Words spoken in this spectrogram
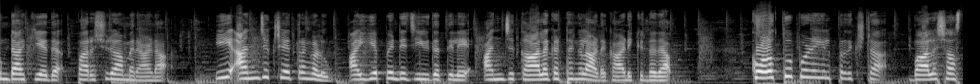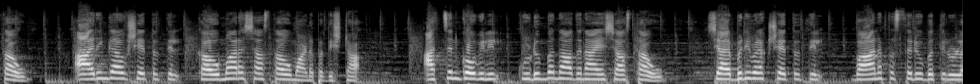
ഉണ്ടാക്കിയത് പരശുരാമനാണ്. ഈ അഞ്ച് ക്ഷേത്രങ്ങളും അയ്യപ്പന്റെ ജീവിതത്തിലെ അഞ്ച് കാലഘട്ടങ്ങളാണ് കാണിക്കുന്നത്. കൊളത്തൂപ്പുഴയിൽ പ്രതിഷ്ഠ ബാലശാസ്താവും ആര്യങ്കാവ് ക്ഷേത്രത്തിൽ കൗമാരശാസ്താവുമാണ് പ്രതിഷ്ഠ. അച്ചൻകോവിലിൽ കുടുംബനാഥനായ ശാസ്താവും ശബരിമല ക്ഷേത്രത്തിൽ വാനപ്രസ്ഥ രൂപത്തിലുള്ള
